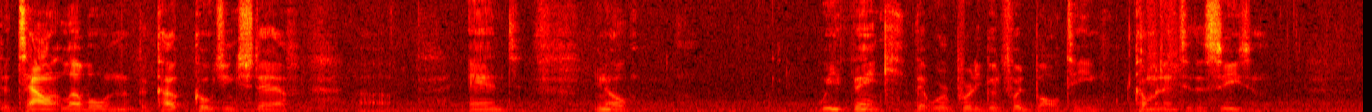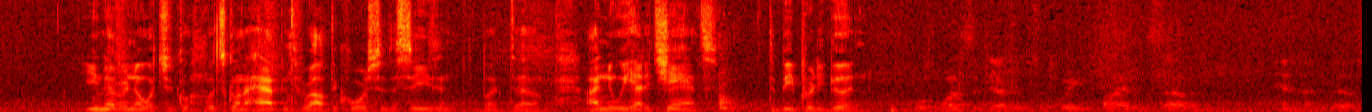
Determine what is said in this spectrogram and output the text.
the talent level and the co- coaching staff, and you know, we think that we're a pretty good football team coming into the season. You never know what what's going to happen throughout the course of the season, but uh, I knew we had a chance to be pretty good. What's the difference between five and seven and then this?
